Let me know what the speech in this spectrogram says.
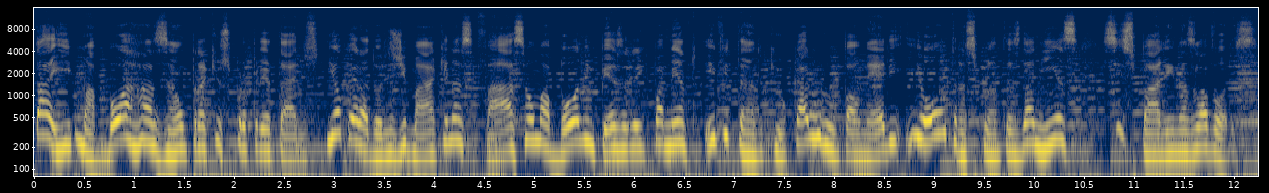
Daí, uma boa razão para que os proprietários e operadores de máquinas façam uma boa limpeza do equipamento, evitando que o caruru palmeri e outras plantas daninhas se espalhem nas lavouras.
